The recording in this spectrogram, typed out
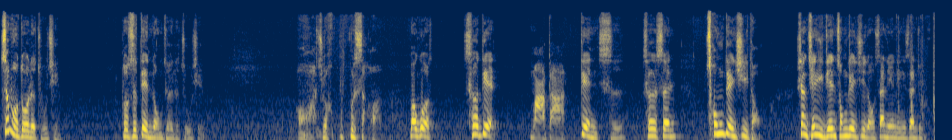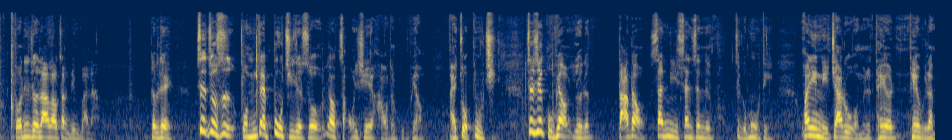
这么多的族群，都是电动车的族群，哇，就不不少啊，包括车电、马达、电池、车身、充电系统，像前几天充电系统三零零三就昨天就拉到涨停板了，对不对？这就是我们在布局的时候要找一些好的股票来做布局。这些股票有的达到三利三升的这个目的，欢迎你加入我们的 Telegram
